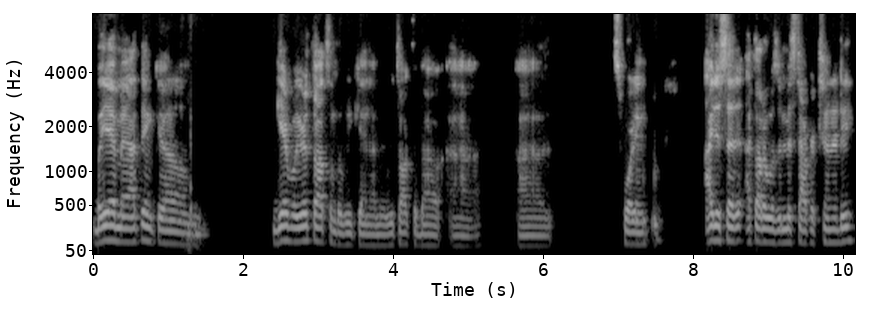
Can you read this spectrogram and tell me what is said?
But yeah, man, I think um Gabriel, your thoughts on the weekend. I mean, we talked about uh uh sporting. I just said it, I thought it was a missed opportunity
